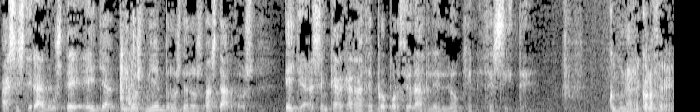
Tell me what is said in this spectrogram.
Asistirán usted, ella y dos miembros de los bastardos. Ella se encargará de proporcionarle lo que necesite. ¿Cómo la reconoceré?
